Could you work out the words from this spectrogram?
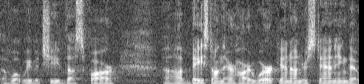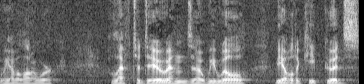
of what we've achieved thus far uh, based on their hard work and understanding that we have a lot of work left to do. And uh, we will be able to keep goods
